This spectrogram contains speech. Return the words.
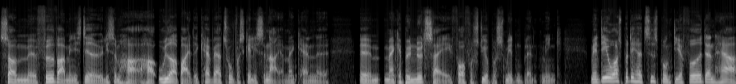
som øh, Fødevareministeriet jo ligesom har, har udarbejdet. kan være to forskellige scenarier, man kan, øh, øh, man kan benytte sig af for at få styr på smitten blandt mink. Men det er jo også på det her tidspunkt, de har fået den her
